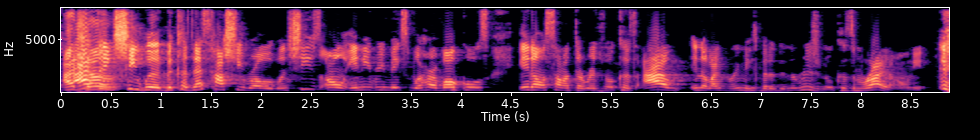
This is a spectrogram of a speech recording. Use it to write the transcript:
I, I, think she would because that's how she rolled. When she's on any remix with her vocals, it don't sound like the original. Because I, you know, like the remix better than the original. Because Mariah on it.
